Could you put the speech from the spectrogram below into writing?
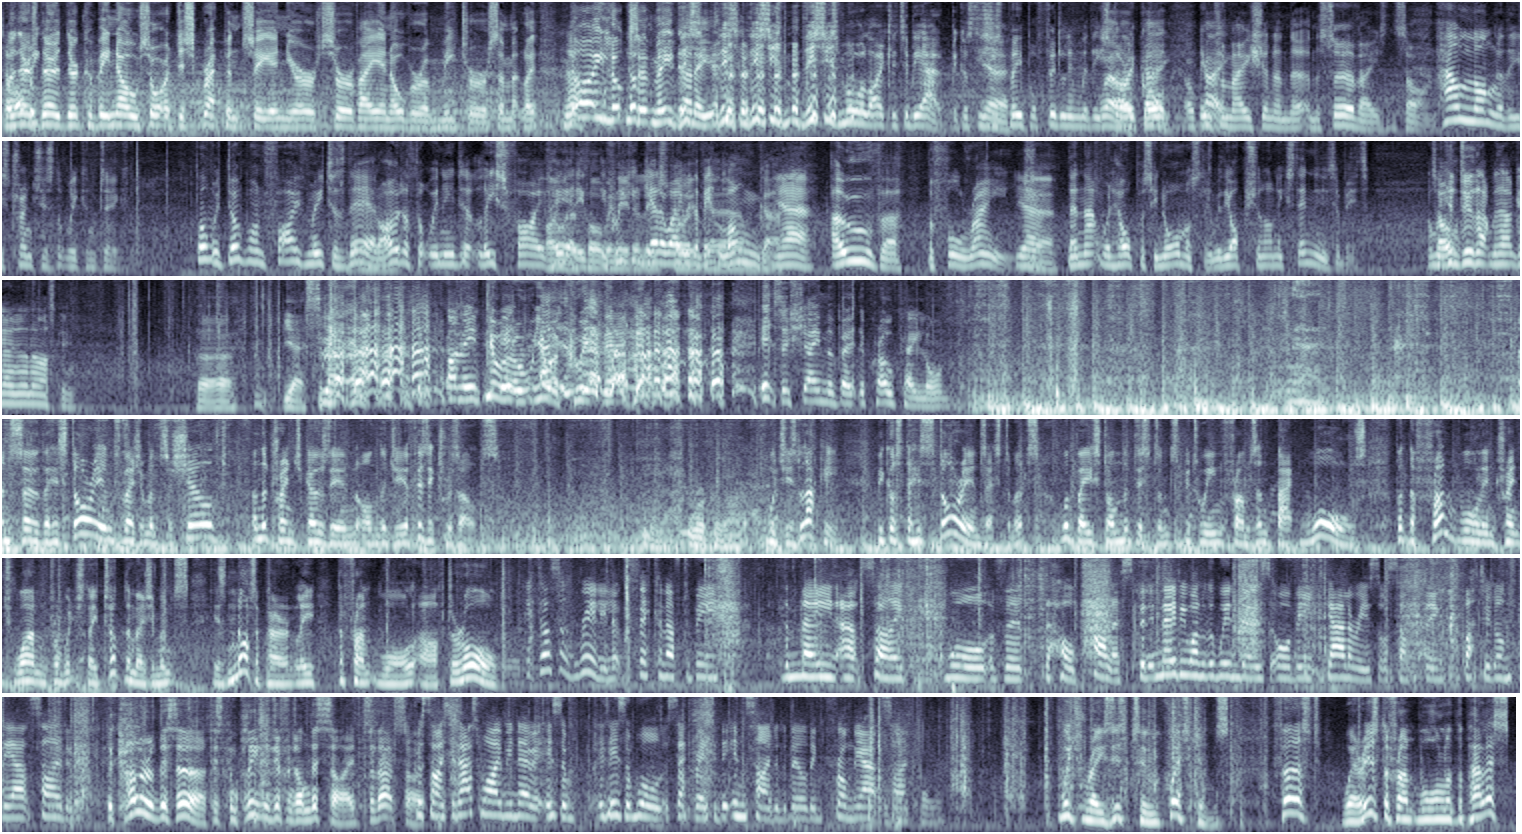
So and there's, we- there, there could be no sort of discrepancy in your surveying over a metre or something like. No, he looks Look, at me, this, doesn't he? this, this is this is more likely to be out because this Yeah. is people fiddling with the Well, historical okay, okay. information and the and the surveys and so on. How long are these trenches that we can dig? Well, we've dug one five metres there. I would have thought we needed at least five I would here. have If, thought if we we could get least away with a bit yeah. longer Yeah. over the full range, Yeah. then that would help us enormously with the option on extending it a bit. And So- we can do that without going and asking. Uh, yes. I mean, you were you were quick there. it's a shame about the croquet lawn. And so the historian's measurements are shelved and the trench goes in on the geophysics results. Work of art. Which is lucky, because the historian's estimates were based on the distance between front and back walls. But the front wall in Trench 1 from which they took the measurements is not apparently the front wall after all. It doesn't really look thick enough to be the main outside wall of the, the whole palace, but it may be one of the windows or the galleries or something butted onto the outside of it. The colour of this earth is completely different on this side to that side. Precisely, that's why we know it is a it is a wall that separated the inside of the building from the outside. Which raises two questions. First, where is the front wall of the palace?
